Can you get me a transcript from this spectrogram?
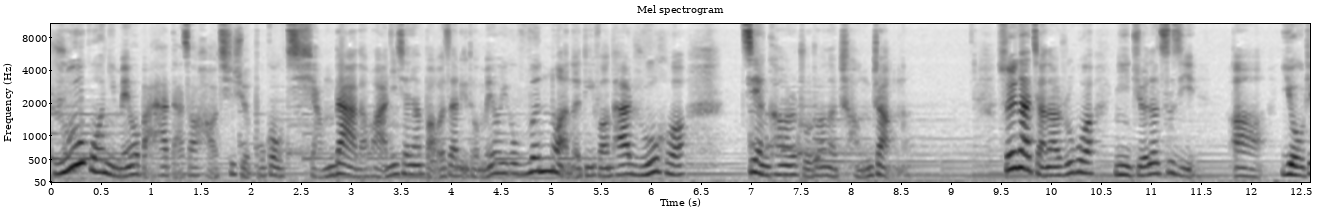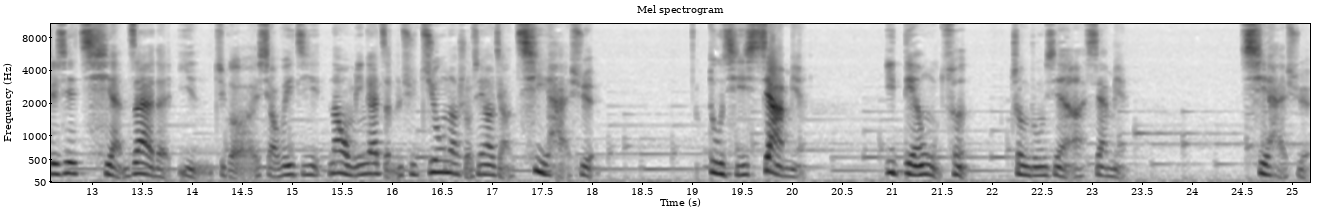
如果你没有把它打造好，气血不够强大的话，你想想宝宝在里头没有一个温暖的地方，他如何健康而茁壮的成长呢？所以呢，讲到如果你觉得自己啊有这些潜在的隐这个小危机，那我们应该怎么去灸呢？首先要讲气海穴，肚脐下面一点五寸正中线啊下面气海穴。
